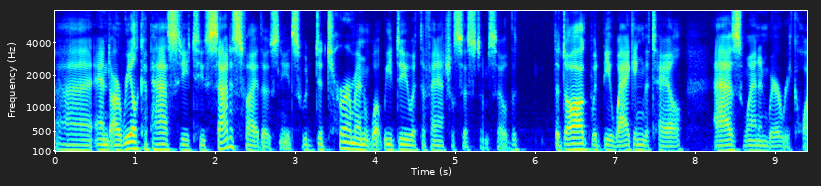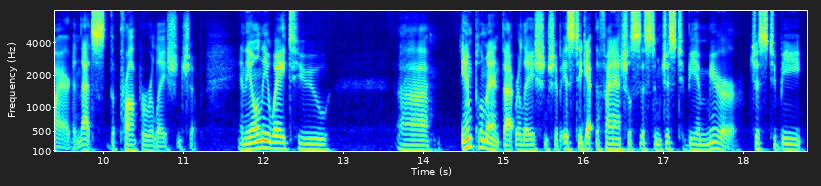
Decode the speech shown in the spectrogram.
uh, and our real capacity to satisfy those needs would determine what we do with the financial system. So the, the dog would be wagging the tail as, when, and where required. And that's the proper relationship. And the only way to uh, implement that relationship is to get the financial system just to be a mirror, just to be,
